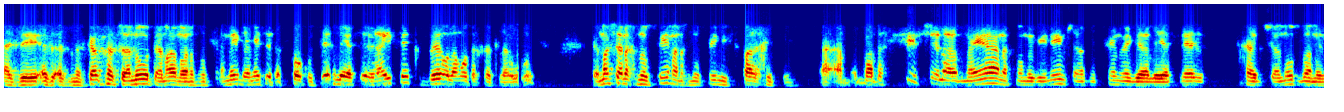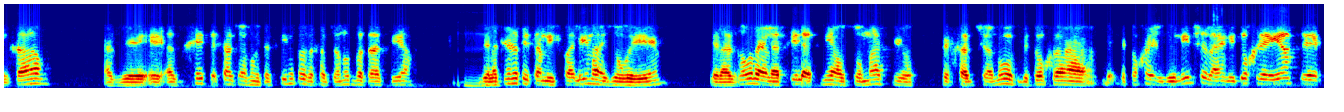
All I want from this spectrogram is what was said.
אז, אז, אז מרכז חדשנות, אמרנו, אנחנו שמים באמת את הפוקוס, איך לייצר הייטק בעולמות החקלאות. ומה שאנחנו עושים, אנחנו עושים מספר חיצים. בבסיס של ההבניה אנחנו מבינים שאנחנו צריכים רגע לייצר חדשנות במרחב, אז, אז חטא אחד שאנחנו מתעסקים איתו זה חדשנות בתעשייה. Mm-hmm. זה לקחת את המפעלים האזוריים ולעזור להם להתחיל להטמיע אוטומציות וחדשנות בתוך, ה, בתוך הארגונים שלהם, מתוך ראיית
